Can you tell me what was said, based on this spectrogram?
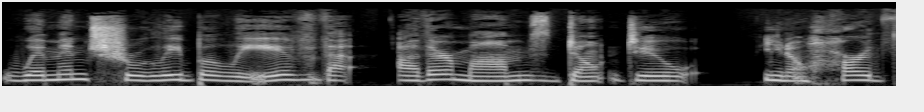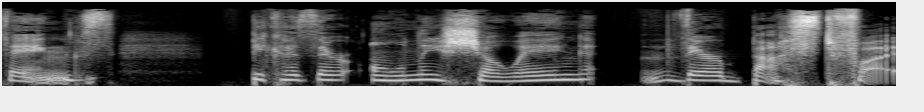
women truly believe that other moms don't do, you know, hard things because they're only showing their best foot.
